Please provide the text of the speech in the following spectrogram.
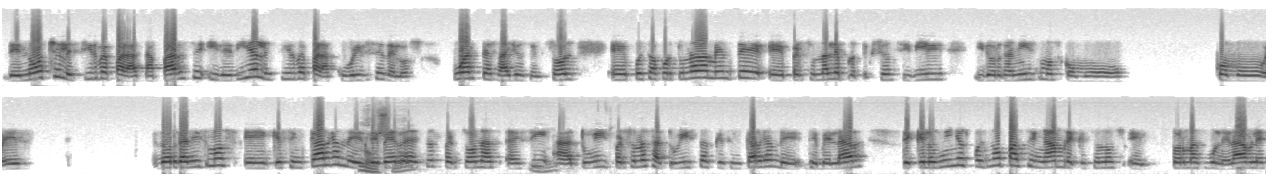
de noche les sirve para taparse y de día les sirve para cubrirse de los fuertes rayos del sol. Eh, pues afortunadamente eh, personal de protección civil y de organismos como como es de organismos eh, que se encargan de, de ver ¿no? a estas personas, eh, sí, altruis- personas altruistas que se encargan de, de velar de que los niños pues no pasen hambre, que son los el sector más vulnerable,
